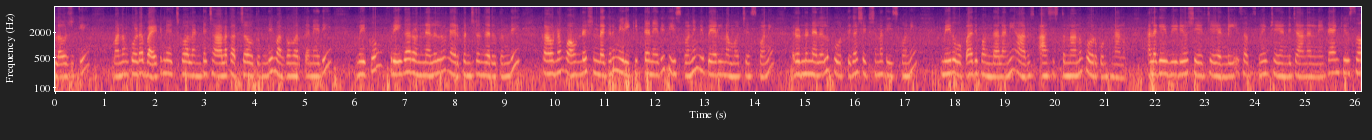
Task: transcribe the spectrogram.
బ్లౌజ్కి. మనం కూడా బయట నేర్చుకోవాలంటే చాలా ఖర్చు అవుతుంది మగ్గం వర్క్ అనేది. మీకు ఫ్రీగా రెండు నెలలు నేర్పించడం జరుగుతుంది. కావున ఫౌండేషన్ దగ్గర మీరు ఈ కిట్ అనేది తీసుకొని మీ పేర్లు నమోదు చేసుకొని రెండు నెలలు పూర్తిగా శిక్షణ తీసుకొని మీరు ఉపాధి పొందాలని ఆశిస్తున్నాను కోరుకుంటున్నాను. అలాగే ఈ వీడియో షేర్ చేయండి సబ్స్క్రైబ్ చేయండి ఛానల్ని. Thank you so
